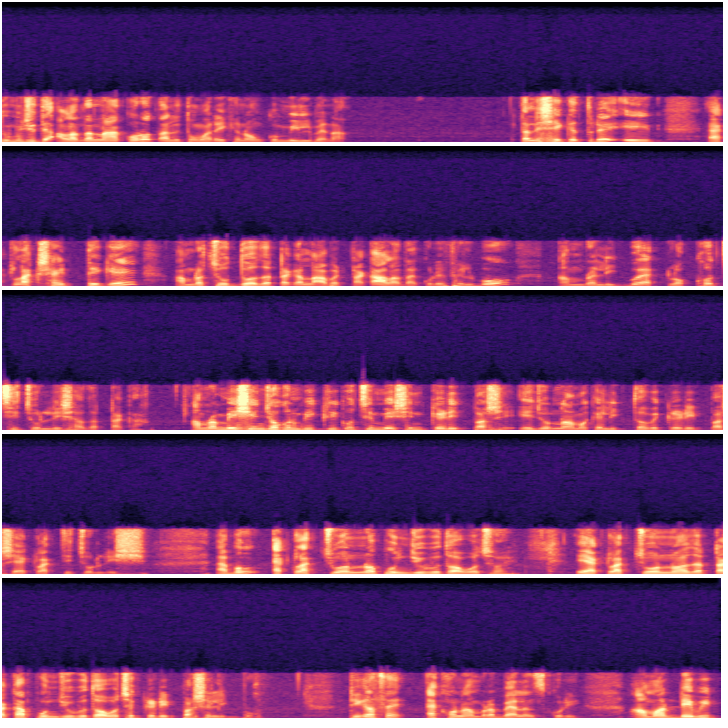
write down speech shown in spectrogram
তুমি যদি আলাদা না করো তাহলে তোমার এখানে অঙ্ক মিলবে না। তাহলে সেক্ষেত্রে এই এক লাখ ষাট থেকে আমরা চোদ্দ হাজার টাকা লাভের টাকা আলাদা করে ফেলব। আমরা লিখব এক লক্ষ ছিচল্লিশ হাজার টাকা। আমরা মেশিন যখন বিক্রি করছি মেশিন ক্রেডিট পাশে, এই জন্য আমাকে লিখতে হবে ক্রেডিট পাশে এক লাখ ছিচল্লিশ। এবং এক লাখ চুয়ান্ন পুঞ্জীভূত অবচয়। এই এক লাখ চুয়ান্ন হাজার টাকা পুঞ্জীভূত অবচয় ক্রেডিট পাশে লিখব। ঠিক আছে? এখন আমরা ব্যালেন্স করি। আমার ডেবিট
